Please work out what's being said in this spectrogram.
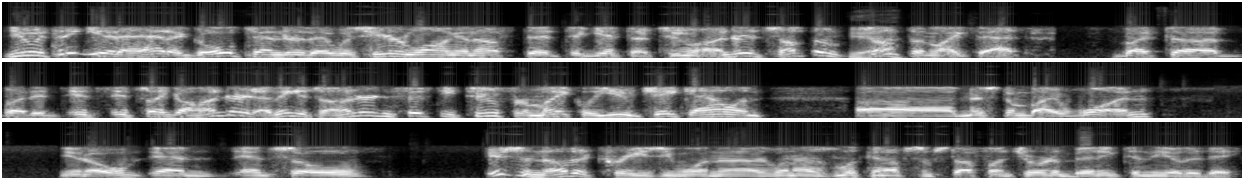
You would think you'd have had a goaltender that was here long enough to, to get to 200, something Yeah. something like that. But uh, but it, it's it's like 100. I think it's 152 for Mike Liut. Jake Allen uh, missed him by one. You know, and and so here's another crazy one. Uh, when I was looking up some stuff on Jordan Binnington the other day,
